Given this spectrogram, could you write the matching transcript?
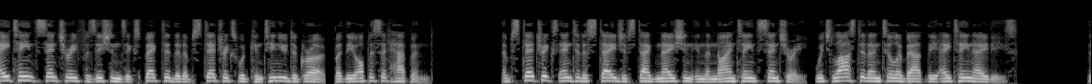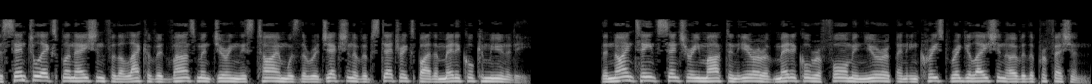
18th-century physicians expected that obstetrics would continue to grow, but the opposite happened. Obstetrics entered a stage of stagnation in the 19th century, which lasted until about the 1880s. The central explanation for the lack of advancement during this time was the rejection of obstetrics by the medical community. The 19th century marked an era of medical reform in Europe and increased regulation over the profession.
